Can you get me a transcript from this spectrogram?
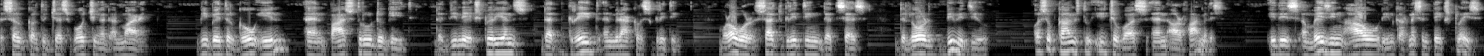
the circle to just watching and admiring. We better go in and pass through the gate that we may experience that great and miraculous greeting. Moreover, such greeting that says, The Lord be with you, also comes to each of us and our families. It is amazing how the incarnation takes place,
